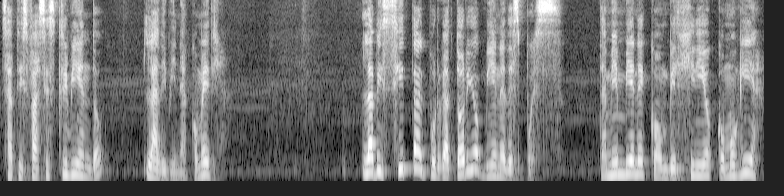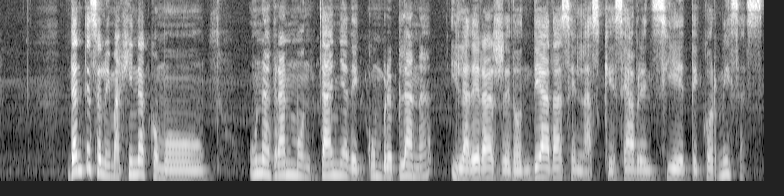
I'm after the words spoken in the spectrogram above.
satisface escribiendo la Divina Comedia. La visita al purgatorio viene después. También viene con Virgilio como guía. Dante se lo imagina como una gran montaña de cumbre plana y laderas redondeadas en las que se abren siete cornisas.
